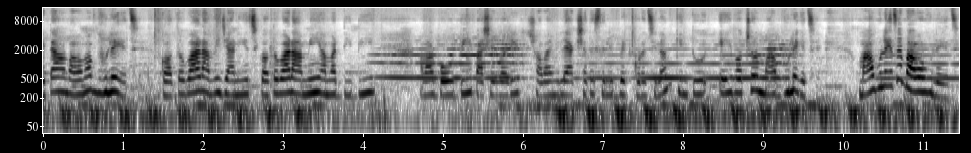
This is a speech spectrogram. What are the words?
এটা আমার বাবা মা ভুলে গেছে। গতবার আমি জানিয়েছি, গতবার আমি, আমার দিদি, আমার বৌদি, পাশের বাড়ির সবাই মিলে একসাথে সেলিব্রেট করেছিলাম। কিন্তু এই বছর মা ভুলে গেছে। মা ভুলে গেছে বাবা ভুলে গেছে।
